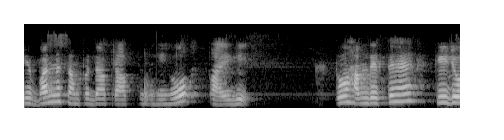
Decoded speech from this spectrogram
ये वन संपदा प्राप्त नहीं हो पाएगी। तो हम देखते हैं कि जो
